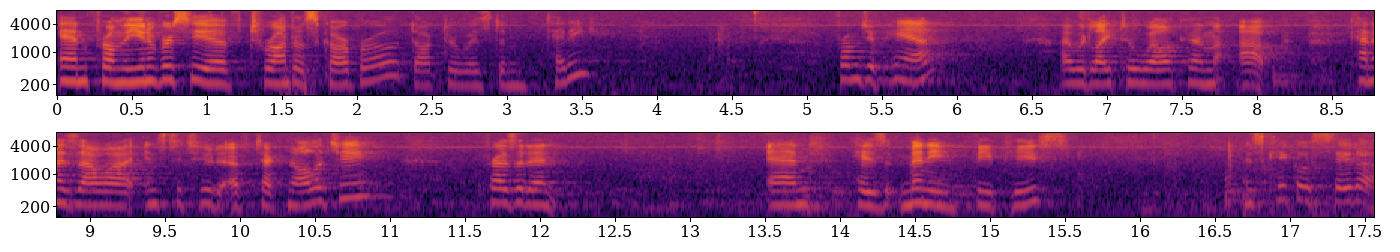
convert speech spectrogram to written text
And from the University of Toronto Scarborough, Dr. Wisdom Tettey. From Japan, I would like to welcome up Kanazawa Institute of Technology, president and his many VPs. Ms. Keiko Seda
